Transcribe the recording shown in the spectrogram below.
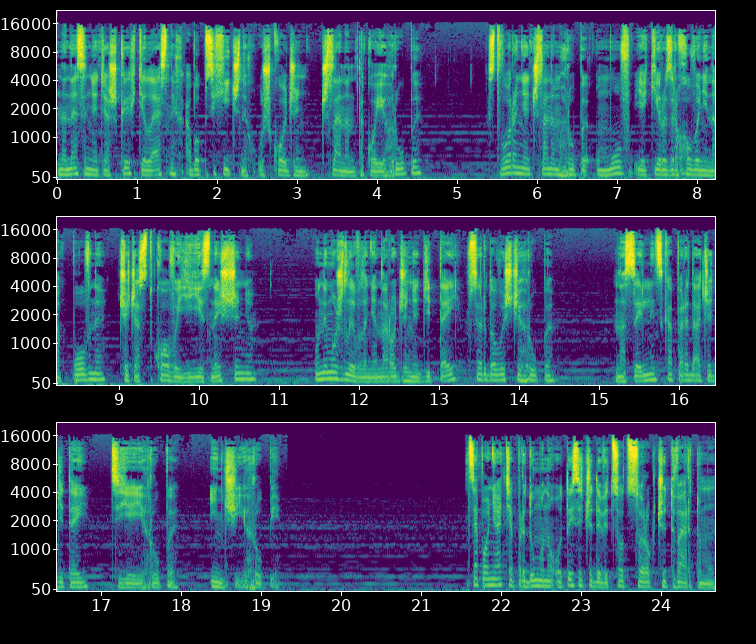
нанесення тяжких тілесних або психічних ушкоджень членам такої групи, створення членам групи умов, які розраховані на повне чи часткове її знищення унеможливлення народження дітей в середовищі групи, насильницька передача дітей цієї групи іншій групі. Це поняття придумано у 1944-му.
